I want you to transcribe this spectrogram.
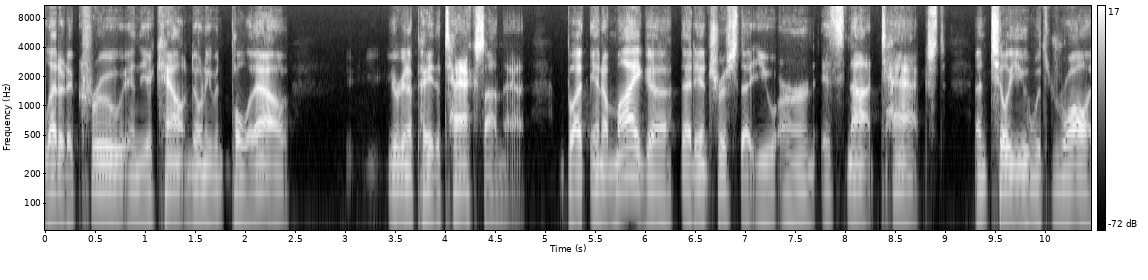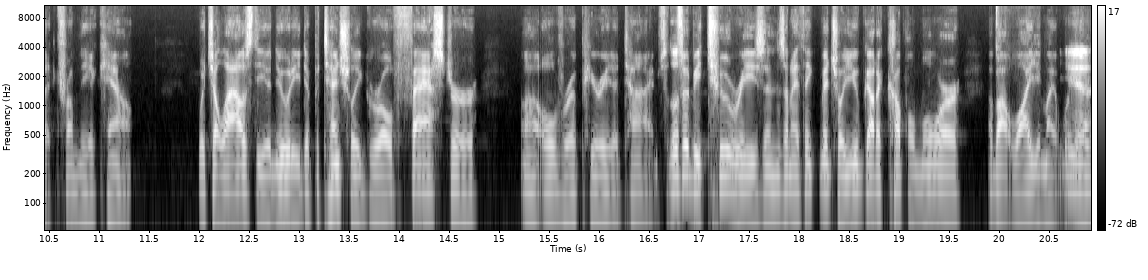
let it accrue in the account and don't even pull it out, you're going to pay the tax on that. But in a MYGA, that interest that you earn, it's not taxed until you withdraw it from the account which allows the annuity to potentially grow faster uh, over a period of time. So those would be two reasons, and I think Mitchell, you've got a couple more about why you might. Want yeah.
